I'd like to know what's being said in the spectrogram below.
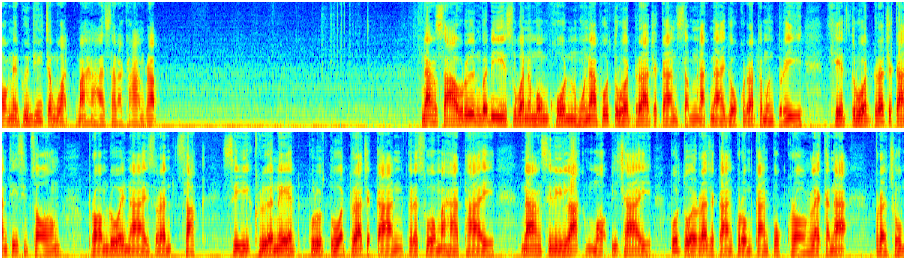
2 ในพื้นที่จังหวัดมหาสารคามครับ นางสาวรื่นวดีสุวรรณมงคล หัวหน้าผู้ตรวจราชการสำนักนายกรัฐมนตรี เขตตรวจราชการที่ 12 พร้อมด้วยนายสรันศักดิ์ศรีเครือเนตร ผู้ตรวจราชการกระทรวงมหาดไทย นางศิริลักษณ์เหมาะพิชัย ผู้ตรวจราชการกรมการปกครองและคณะ ประชุม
